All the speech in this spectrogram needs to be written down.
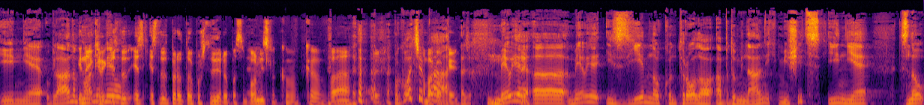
in je v glavnem Ne, ker, jaz, imel. tudi- jaz, jaz sem tudi prvo to poštudiral, pa sem pol mislil, kva. Mogoče pa. okej. Imel, je, uh, imel je izjemno kontrolo abdominalnih mišic in je znal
